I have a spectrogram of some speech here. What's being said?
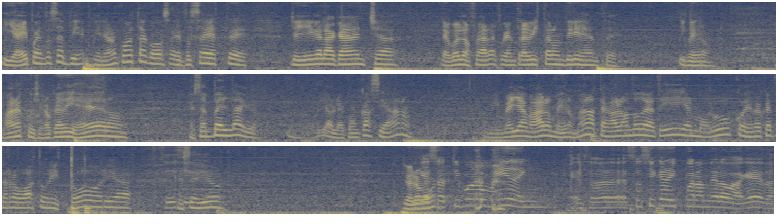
Y ahí pues entonces vi- vinieron con esta cosa. Entonces este, yo llegué a la cancha, recuerdo, fui a, fui a entrevistar a un dirigente y me dijeron, bueno, escuché lo que dijeron, eso es verdad. Y yo, no, yo hablé con Casiano. A mí me llamaron, me dijeron, mano, están hablando de ti, el Molusco, diciendo que te robaste una historia, Sí, qué sí. sé yo. Yo Y lo, que esos tipos no miden. Eso, eso sí que disparan de la baqueta.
